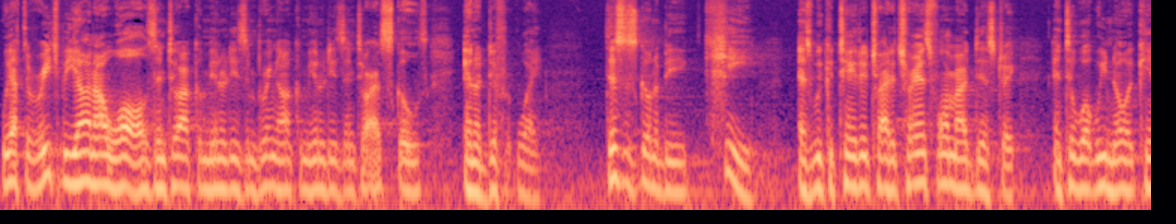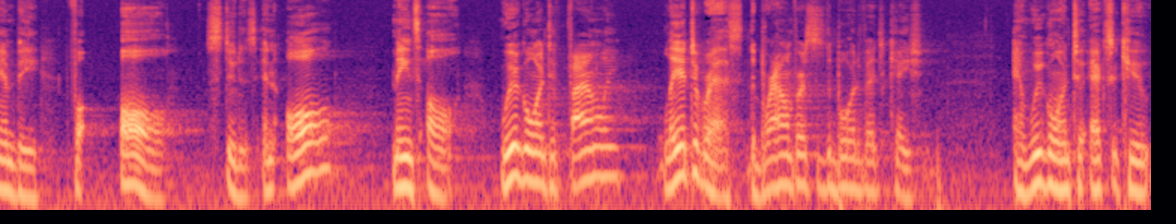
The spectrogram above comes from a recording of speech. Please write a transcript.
We have to reach beyond our walls into our communities and bring our communities into our schools in a different way. This is going to be key as we continue to try to transform our district into what we know it can be for all students. And all means all. We're going to finally lay it to rest the Brown versus the Board of Education. And we're going to execute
